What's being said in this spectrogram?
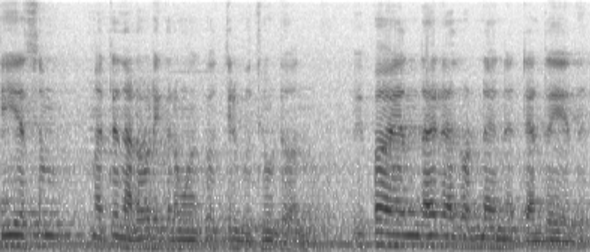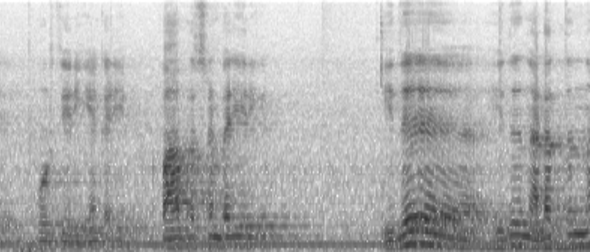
ടി എസും മറ്റ് നടപടിക്രമങ്ങൾക്ക് ഒത്തിരി ബുദ്ധിമുട്ട് വന്നു. ഇപ്പോൾ എന്തായാലും അതുകൊണ്ട് തന്നെ ടെൻഡർ ചെയ്ത് പൂർത്തീകരിക്കാൻ കഴിയും. അപ്പോൾ ആ പ്രശ്നം പരിഹരിക്കും. ഇത് ഇത് നടത്തുന്ന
